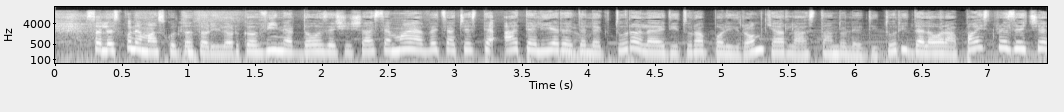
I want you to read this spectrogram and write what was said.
Să le spunem ascultătorilor că vineri 26 mai aveți aceste ateliere da. de lectură la editura Polirom, chiar la standul editurii, de la ora 14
